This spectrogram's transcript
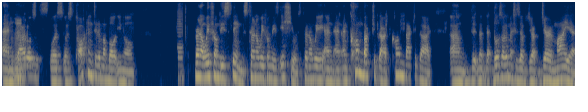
And Mhm. God was, was was talking to them about, you know, turn away from these things, turn away from these issues, turn away and and, and come back to God, come back to God. Um, th- th- th- those are the messages of Je- Jeremiah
